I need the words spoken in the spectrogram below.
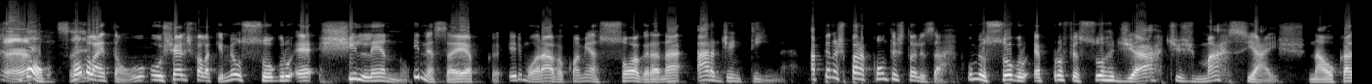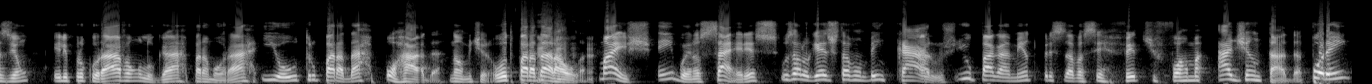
É, Bom, vamos lá então. O, o Shellys fala aqui: meu sogro é chileno. E nessa época, ele morava com a minha sogra na Argentina. Apenas para contextualizar, o meu sogro é professor de artes marciais. Na ocasião, ele procurava um lugar para morar e outro para dar porrada. Não, mentira, outro para dar aula. Mas, em Buenos Aires, os aluguéis estavam bem caros e o pagamento precisava ser feito de forma adiantada. Porém,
